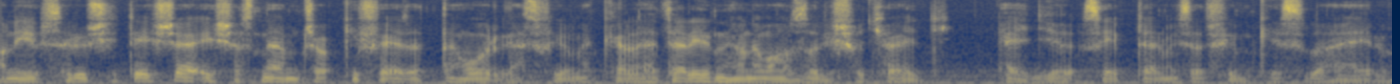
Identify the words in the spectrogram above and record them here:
a népszerűsítése, és ezt nem csak kifejezetten horgászfilmekkel lehet elérni, hanem azzal is, hogyha egy, egy szép természetfilm készül a helyről.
